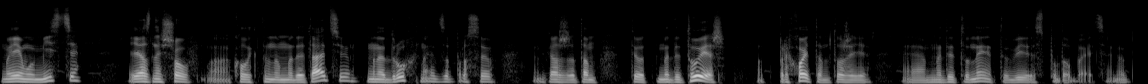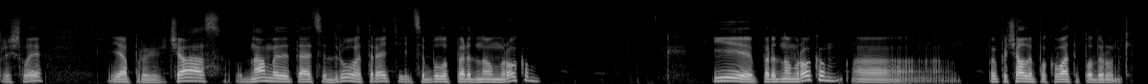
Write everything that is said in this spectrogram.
моєму місці. Я знайшов колективну медитацію. Мене друг навіть запросив. Він каже: там ти от медитуєш, от приходь, там теж є е, медитуни, тобі сподобається. Ми прийшли. Я провів час, одна медитація, друга, третя. І це було перед Новим роком. І перед Новим роком е, ми почали пакувати подарунки.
